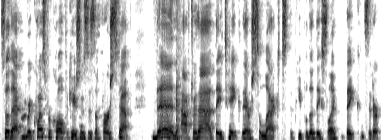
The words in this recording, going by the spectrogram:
So that right. request for qualifications is the first step. Then after that, they take their select, the people that they select that they consider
